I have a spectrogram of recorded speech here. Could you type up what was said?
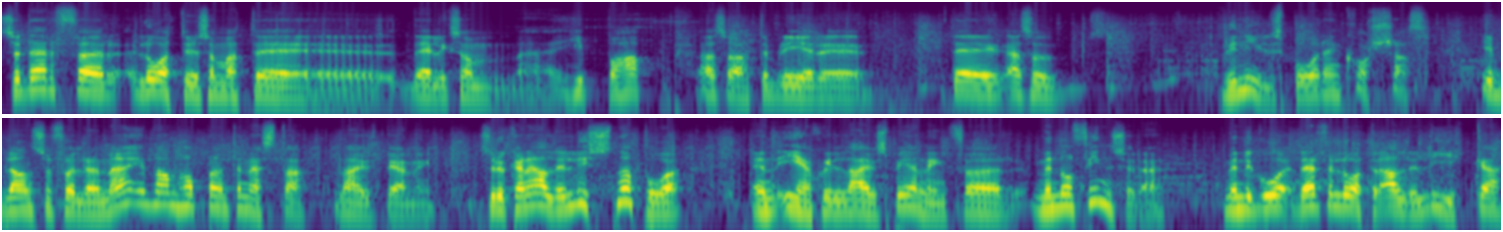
Så därför låter det som att det, det är liksom eh, hipp och happ, alltså att det blir, eh, det alltså vinylspåren korsas. Ibland så följer den med, ibland hoppar den till nästa livespelning. Så du kan aldrig lyssna på en enskild livespelning, för, men de finns ju där. Men det går, därför låter det aldrig lika.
